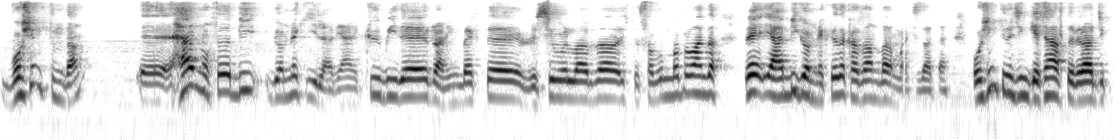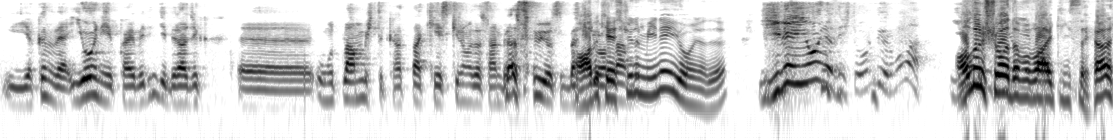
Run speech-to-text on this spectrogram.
Washington'dan e, her noktada bir gömlek iyiler. Yani QB'de, running back'te, receiver'larda, işte savunma falan da ve yani bir gömlekle de kazandılar maçı zaten. Washington için geçen hafta birazcık yakın ve iyi oynayıp kaybedince birazcık e, umutlanmıştık. Hatta Keskin da sen biraz seviyorsun. Belki Abi. Keskin'im yine iyi oynadı. Yine iyi oynadı işte onu diyorum ama Alın şu adamı Vikings'e ya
